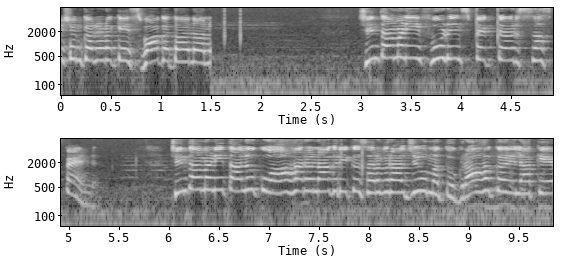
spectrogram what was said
ನೇಷನ್ ಕನ್ನಡಕ್ಕೆ ಸ್ವಾಗತ ನಾನು. Chintamani food inspector suspend Chintamani taluk ಆಹಾರ ನಾಗರಿಕ ಸರಬರಾಜು ಮತ್ತು ಗ್ರಾಹಕ ಇಲಾಖೆಯ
